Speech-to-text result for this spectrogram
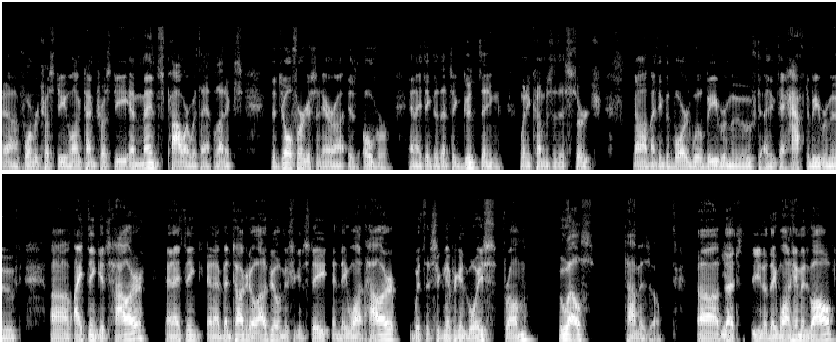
uh, former trustee, longtime trustee, immense power with athletics. The Joel Ferguson era is over. And I think that that's a good thing when it comes to this search. Um, I think the board will be removed. I think they have to be removed. Uh, I think it's Haller and I think, and I've been talking to a lot of people at Michigan State, and they want Haller with a significant voice from who else? Tom Izzo. Uh, yeah. That's you know they want him involved.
